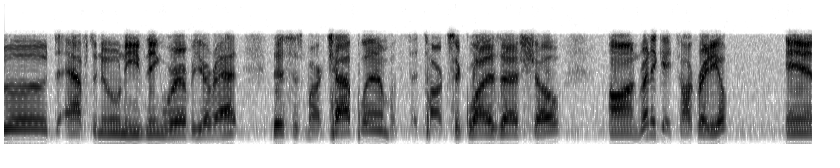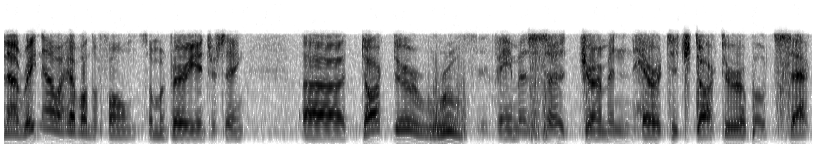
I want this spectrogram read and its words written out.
good afternoon, evening, wherever you're at. This is Mark Chaplin with the Toxic Wise Ass Show on Renegade Talk Radio. And uh, right now I have on the phone someone very interesting. Uh, Dr. Ruth, a famous uh, German heritage doctor about sex,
